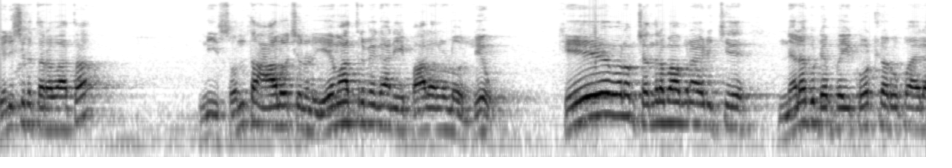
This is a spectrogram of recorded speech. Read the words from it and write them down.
గెలిచిన తర్వాత నీ సొంత ఆలోచనలు ఏమాత్రమే కానీ ఈ పాలనలో లేవు. కేవలం చంద్రబాబు నాయుడు ఇచ్చే నెలకు డెబ్బై కోట్ల రూపాయల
